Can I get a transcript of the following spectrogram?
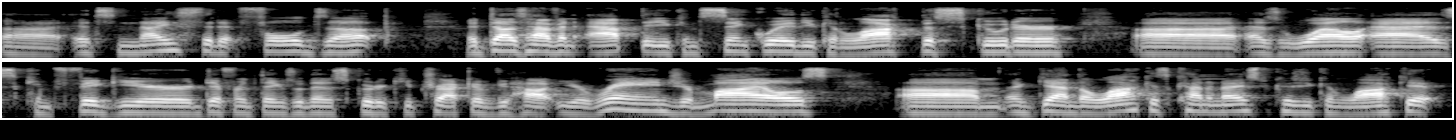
Uh, it's nice that it folds up. It does have an app that you can sync with. You can lock the scooter uh, as well as configure different things within a scooter, keep track of how, your range, your miles, um, again, the lock is kind of nice because you can lock it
